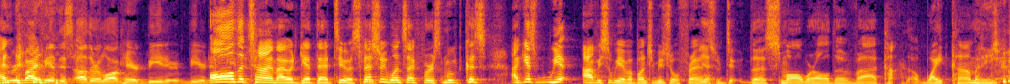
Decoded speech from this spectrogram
And- remind me of this other long-haired, beard. bearded all the time I would get that too, especially once I first moved. Because I guess we obviously we have a bunch of mutual friends Yeah. who do the small world of uh, co- uh, white comedy.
